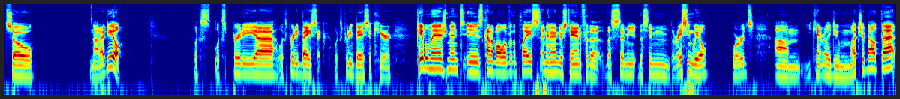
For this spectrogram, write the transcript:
so not ideal. Looks looks pretty uh, looks pretty basic. Looks pretty basic here. Cable management is kind of all over the place. I mean, I understand for the the sim the sim the racing wheel words, um, you can't really do much about that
